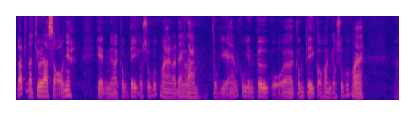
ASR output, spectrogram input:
đất là chưa ra sổ nha hiện ờ, công ty cao su Phước Hòa là đang làm thuộc dự án khu dân cư của ờ, công ty cổ phần cao su Phước Hòa. Đó.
